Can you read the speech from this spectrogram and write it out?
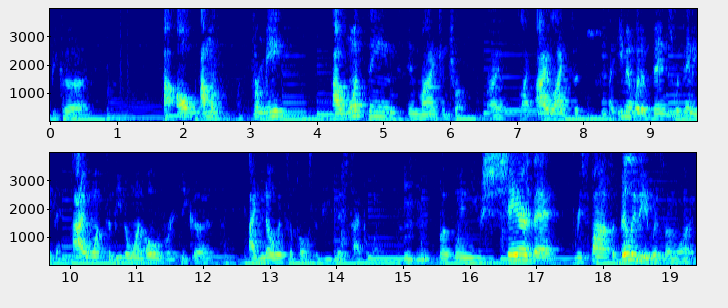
because I all I'm a, for me, I want things in my control, right? Like I like to like even with events, with anything, I want to be the one over it because I know it's supposed to be this type of way. Mm-hmm. But when you share that responsibility with someone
